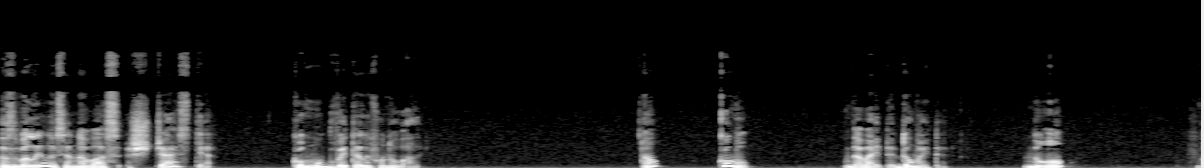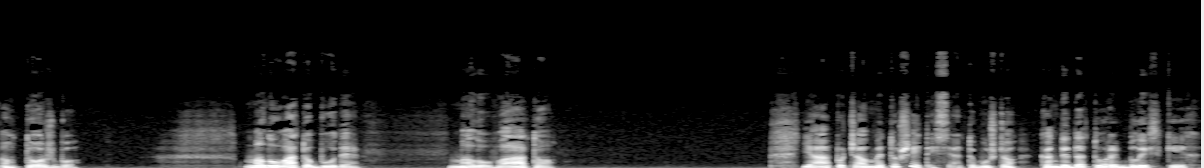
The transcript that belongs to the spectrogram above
звалилося на вас щастя, кому б ви телефонували? О, кому? Давайте, думайте. Ну, отож бо. Малувато буде. Малувато. Я почав метушитися, тому що кандидатури близьких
